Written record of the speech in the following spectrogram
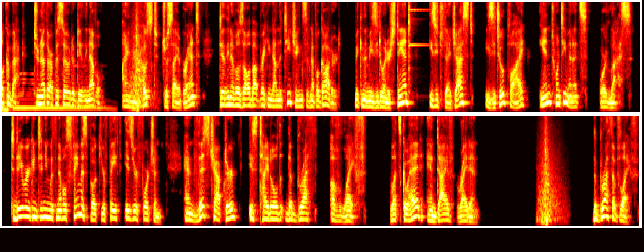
Welcome back to another episode of Daily Neville. I am your host, Josiah Brandt. Daily Neville is all about breaking down the teachings of Neville Goddard, making them easy to understand, easy to digest, easy to apply in 20 minutes or less. Today, we're continuing with Neville's famous book, Your Faith is Your Fortune. And this chapter is titled The Breath of Life. Let's go ahead and dive right in. The breath of life.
